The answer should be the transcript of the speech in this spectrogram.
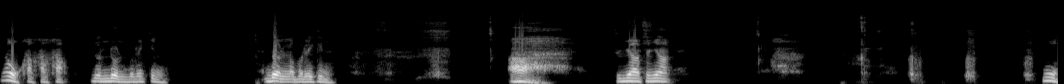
โอ้ครับครับครับดนดนๆบ่ได้กินดนเราบ่ได้กิน อ่าสุดยอดสุดยอดอืม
